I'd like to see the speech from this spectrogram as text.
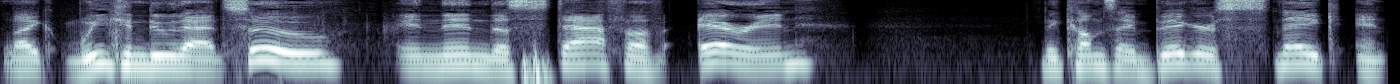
like we can do that too. And then the staff of Aaron becomes a bigger snake and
